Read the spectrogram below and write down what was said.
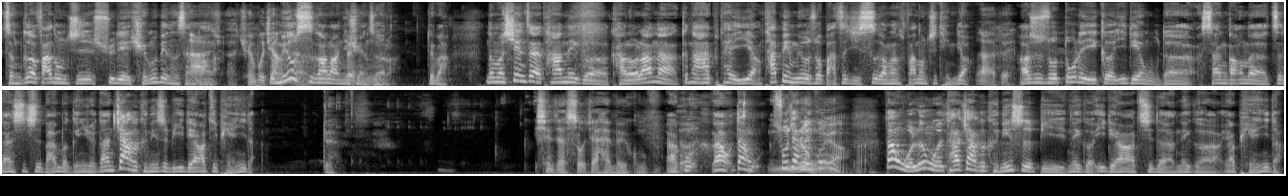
整个发动机序列全部变成三缸了，啊，全部就没有四缸让你选择了，对吧？那么现在它那个卡罗拉呢，跟它还不太一样，它并没有说把自己四缸的发动机停掉，啊，对，而是说多了一个一点五的三缸的自然吸气版本给你选，但价格肯定是比一点二 T 便宜的现在售价还没公布啊。公，那但售价没公布啊，但我认为它价格肯定是比那个一点二 T 的那个要便宜的。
